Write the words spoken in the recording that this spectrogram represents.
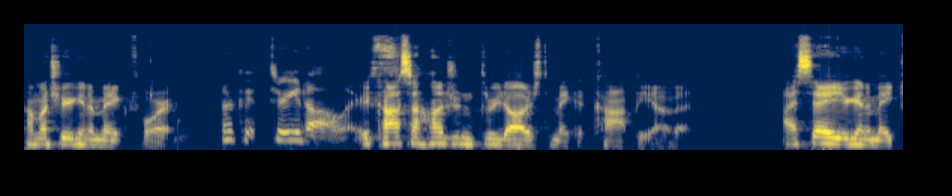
How much are you gonna make for it? Okay, three dollars. It costs hundred and three dollars to make a copy of it. I say you're gonna make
